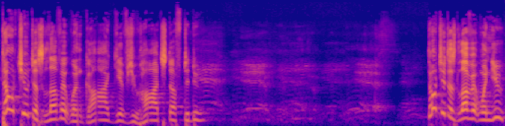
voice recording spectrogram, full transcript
Don't you just love it when God gives you hard stuff to do? Don't you just love it when you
